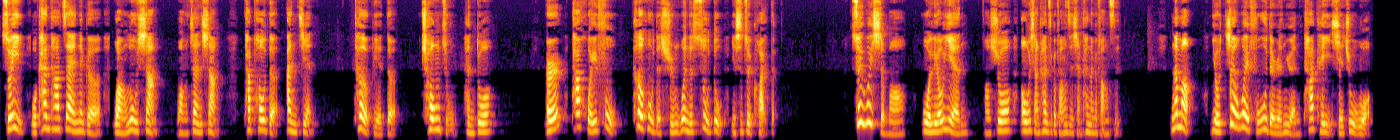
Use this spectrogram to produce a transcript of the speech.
所以我看他在那个网络上、网站上。他 PO 的案件特别的充足，很多，而他回复客户的询问的速度也是最快的。所以为什么我留言啊说哦，我想看这个房子，想看那个房子，那么有这位服务的人员，他可以协助我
